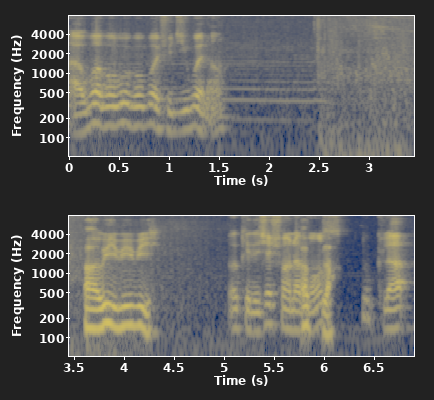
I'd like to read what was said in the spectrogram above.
Ah ouais, ouais, ouais, ouais, ouais, je dis ouais là. Hein. Ah oui, oui, oui. Ok, déjà je suis en avance. Donc là,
